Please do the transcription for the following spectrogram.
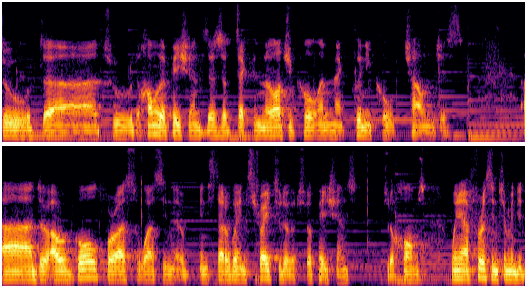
to the, to the home of the patient, there's a technological and a clinical challenges. Uh, the, our goal for us was in, instead of going straight to the, to the patients, to the homes, we need a first intermediate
